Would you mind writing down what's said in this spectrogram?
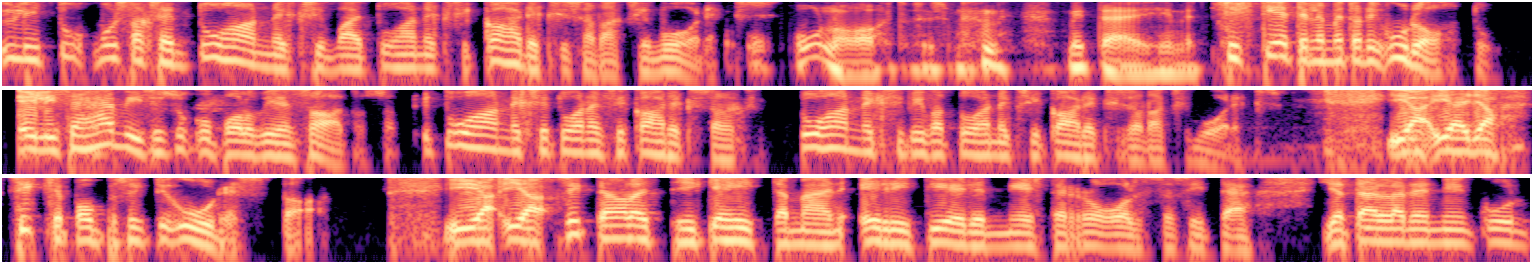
yli, tu, muistaakseni tuhanneksi vai tuhanneksi kahdeksisadaksi vuodeksi. Unohtu, siis mitä ihmettä? Siis tieteellinen metodi unohtui. Eli se hävisi sukupolvien saatossa tuhanneksi, tuhanneksi kahdeksisadaksi, tuhanneksi viiva tuhanneksi kahdeksisadaksi vuodeksi. Ja, ja, ja sitten se pomppasi uudestaan. Ja, ja sitten alettiin kehittämään eri tiedemiesten roolissa sitä. Ja tällainen niin kuin,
